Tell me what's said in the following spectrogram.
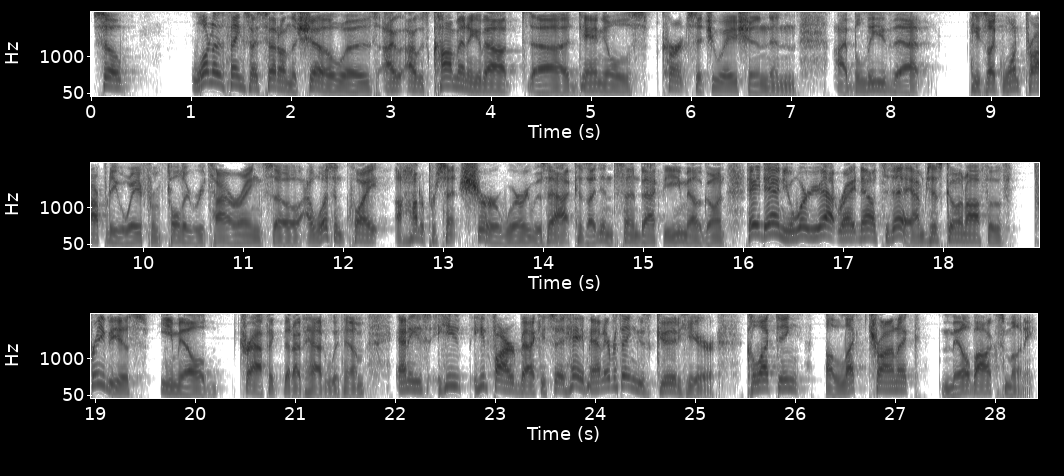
So one of the things I said on the show was I, I was commenting about uh, Daniel's current situation, and I believe that he's like one property away from fully retiring. So I wasn't quite 100% sure where he was at because I didn't send back the email going, Hey, Daniel, where are you at right now today? I'm just going off of previous email traffic that I've had with him. And he's, he, he fired back. He said, Hey, man, everything is good here. Collecting electronic mailbox money.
